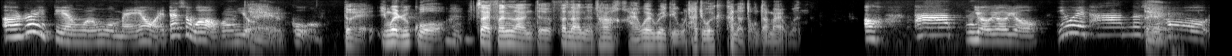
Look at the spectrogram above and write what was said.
呃，瑞典文我没有哎，但是我老公有学过。对，因为如果在芬兰的芬兰人，他还会瑞典文，他就会看得懂丹麦文。哦，他有有有，因为他那时候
